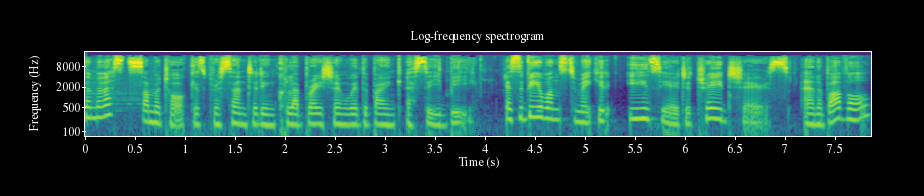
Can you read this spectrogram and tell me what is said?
Feminvest Summer Talk is presented in collaboration with the bank SEB. SEB wants to make it easier to trade shares and, above all,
